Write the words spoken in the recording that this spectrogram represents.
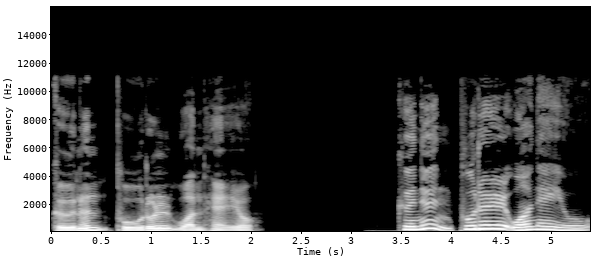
그는 부를 원해요. 그는 부를 원해요.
